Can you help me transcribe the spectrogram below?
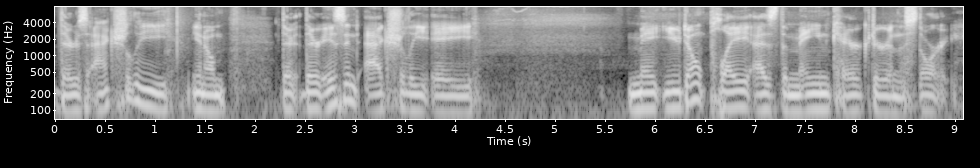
there's actually you know there there isn't actually a ma- you don't play as the main character in the story.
